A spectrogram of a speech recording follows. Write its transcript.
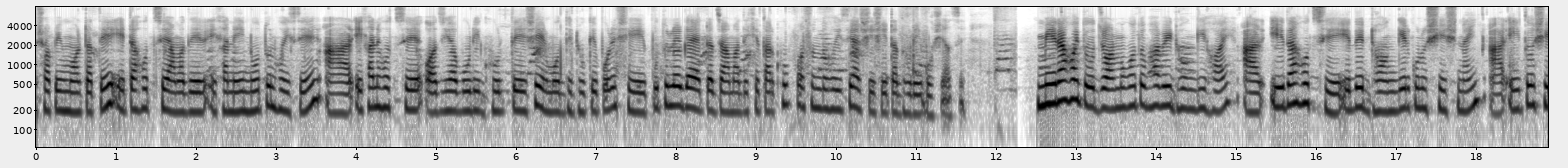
শপিং মলটাতে এটা হচ্ছে আমাদের এখানেই নতুন হয়েছে আর এখানে হচ্ছে অজিয়া বুড়ি ঘুরতে এসে এর মধ্যে ঢুকে পড়ে সে পুতুলের গায়ে একটা জামা দেখে তার খুব পছন্দ হয়েছে আর সে সেটা ধরেই বসে আছে। মেয়েরা হয়তো জন্মগতভাবেই ঢঙ্গি হয়। আর এরা হচ্ছে এদের ঢঙ্গের কোনো শেষ নাই। আর এই তো সে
